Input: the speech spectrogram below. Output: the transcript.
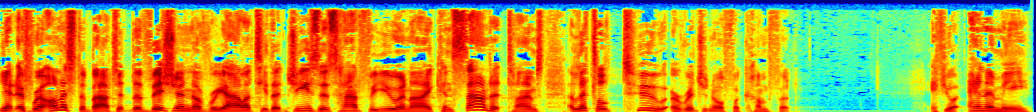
Yet, if we're honest about it, the vision of reality that Jesus had for you and I can sound at times a little too original for comfort. If your enemy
